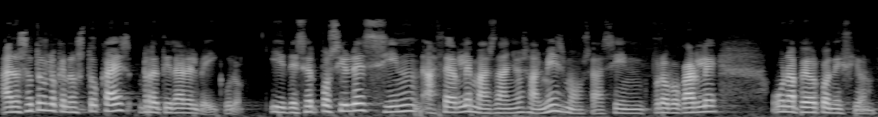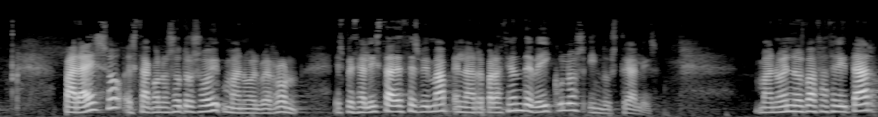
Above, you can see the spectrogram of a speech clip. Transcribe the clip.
a nosotros lo que nos toca es retirar el vehículo y, de ser posible, sin hacerle más daños al mismo, o sea, sin provocarle una peor condición. Para eso está con nosotros hoy Manuel Berrón, especialista de CESBIMAP en la reparación de vehículos industriales. Manuel nos va a facilitar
